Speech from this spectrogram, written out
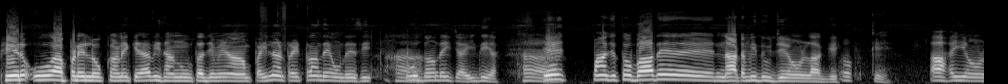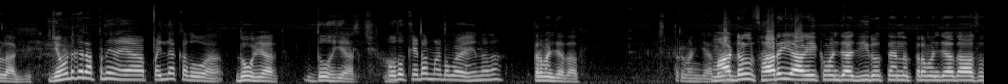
ਫਿਰ ਉਹ ਆਪਣੇ ਲੋਕਾਂ ਨੇ ਕਿਹਾ ਵੀ ਸਾਨੂੰ ਤਾਂ ਜਿਵੇਂ ਆਮ ਪਹਿਲਾਂ ਟਰੈਕਟਰਾਂ ਦੇ ਆਉਂਦੇ ਸੀ ਉਦਾਂ ਦੇ ਹੀ ਚਾਹੀਦੇ ਆ। ਇਹ ਪੰਜ ਤੋਂ ਬਾਅਦ ਇਹ ਨਟ ਵੀ ਦੂਜੇ ਆਉਣ ਲੱਗ ਗਏ। ਓਕੇ। ਆਹੀ ਆਉਣ ਲੱਗ ਗਏ। ਜੌਂਡਗਰ ਆਪਣੇ ਆਇਆ ਪਹਿਲਾਂ ਕਦੋਂ ਆ? 2000 ਚ। 2000 ਚ। ਉਦੋਂ ਕਿਹੜਾ ਮਾਡਲ ਆਇਆ ਇਹਨਾਂ ਦਾ? 53 ਦਾ ਸੀ। 53 ਮਾਡਲ ਸਾਰੇ ਹੀ ਆ ਗਏ 5103 5310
